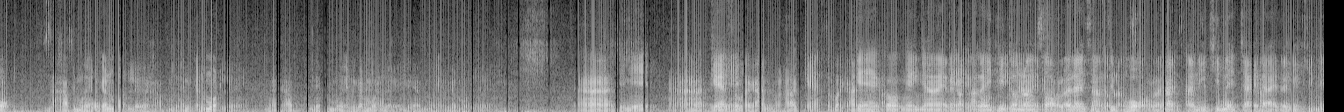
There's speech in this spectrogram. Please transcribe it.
36นะครับเหมือนกันหมดเลยครับเหมือนกันหมดเลยนะครับเนี่ยเหมือนกันหมดเลยเนี่ยเหมือนกันหมดเลยอ่าทีนี้อ่าแก้สมการนะครับแก้สมการแก้ก็ง่ายๆนะครับอะไรที่กำลังสองแล้วได้36นะครับอันนี้คิดในใจได้อันนี้คิดใน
